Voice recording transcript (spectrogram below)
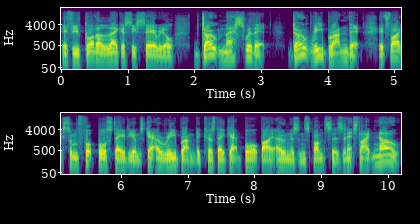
If you've got a legacy cereal, don't mess with it. Don't rebrand it. It's like some football stadiums get a rebrand because they get bought by owners and sponsors. And it's like, no,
